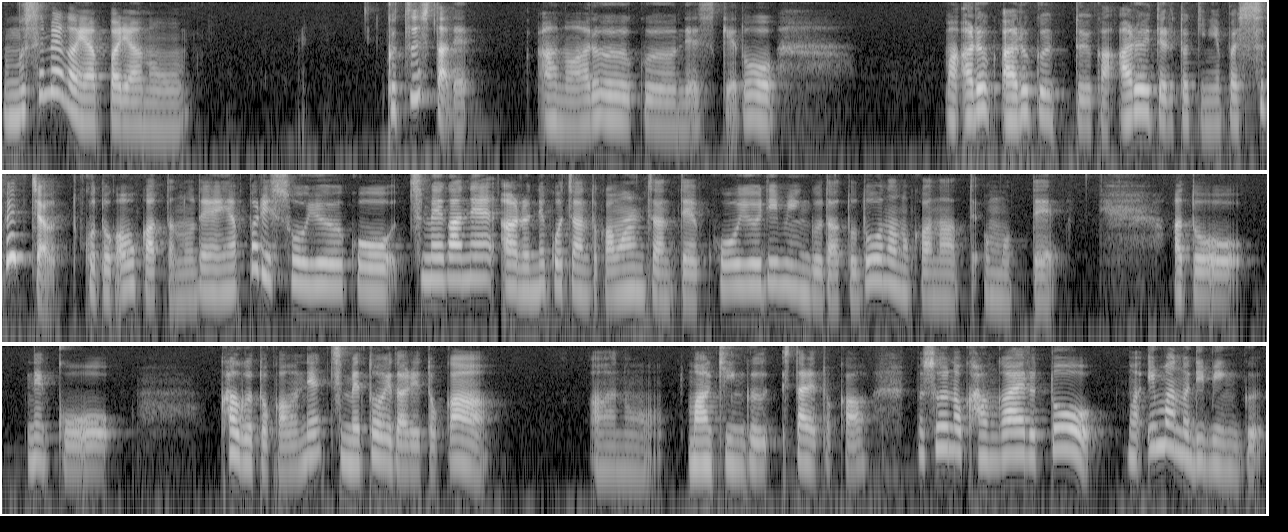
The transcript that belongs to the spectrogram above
娘がやっぱりあの靴下であの歩くんですけどまあ、歩くというか歩いてる時にやっぱり滑っちゃうことが多かったのでやっぱりそういうこう爪がねある猫ちゃんとかワンちゃんってこういうリビングだとどうなのかなって思ってあとねこう家具とかをね爪研いだりとかあのマーキングしたりとかそういうのを考えると、まあ、今のリビング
